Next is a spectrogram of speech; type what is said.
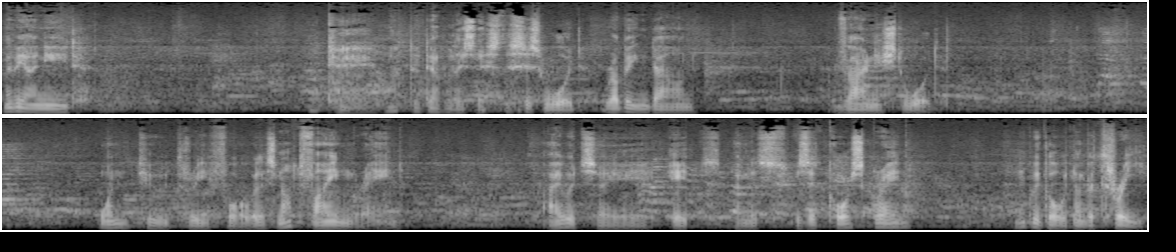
Maybe I need. Okay, what the devil is this? This is wood, rubbing down varnished wood. One, two, three, four. Well, it's not fine grain. I would say it, and it's, is it coarse grain? I think we go with number three.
